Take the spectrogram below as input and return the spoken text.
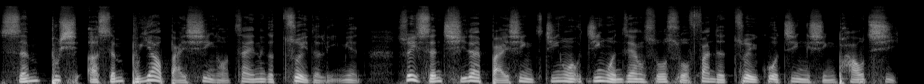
神不喜啊，神不要百姓哦，在那个罪的里面，所以神期待百姓经文经文这样说所犯的罪过进行抛弃，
